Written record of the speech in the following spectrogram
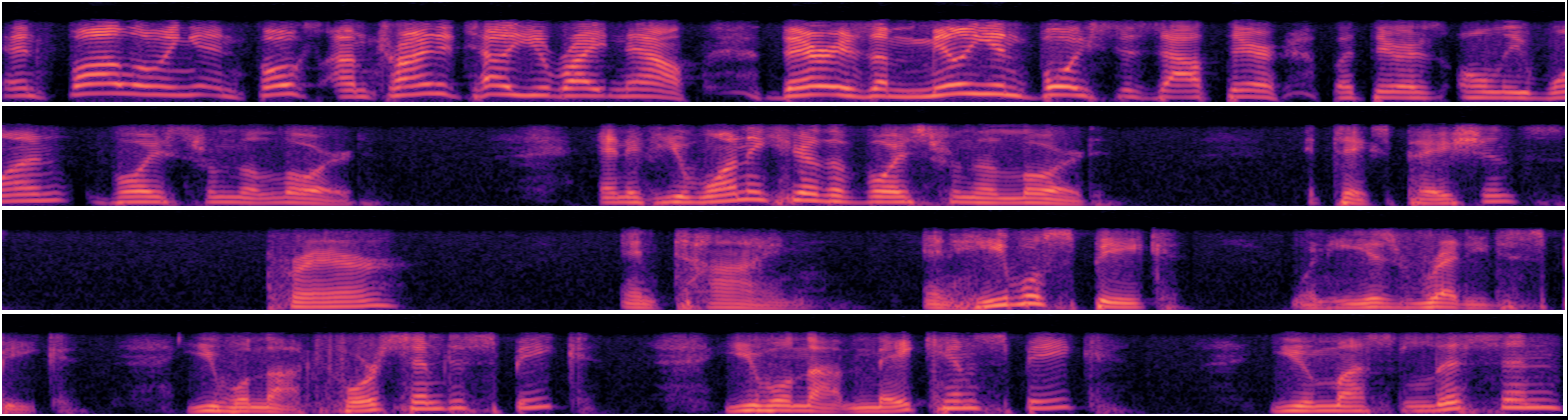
and following it. And folks, I'm trying to tell you right now, there is a million voices out there, but there is only one voice from the Lord. And if you want to hear the voice from the Lord, it takes patience, prayer, and time. And He will speak when He is ready to speak. You will not force him to speak. You will not make him speak. You must listen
